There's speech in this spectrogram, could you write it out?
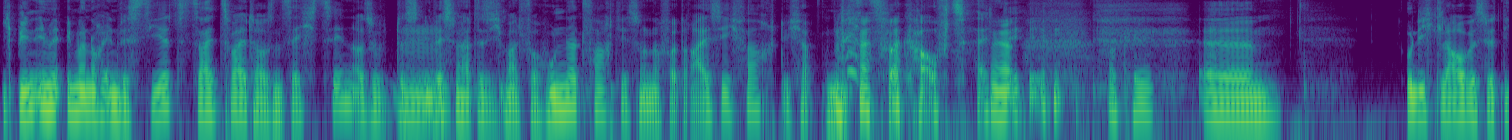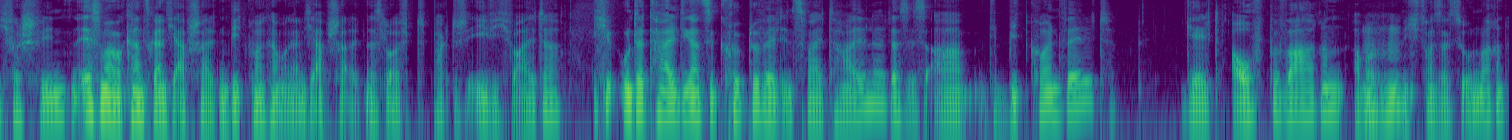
Ich bin immer noch investiert seit 2016. Also das mhm. Investment hatte sich mal verhundertfacht, jetzt nur noch verdreißigfacht. Ich habe nichts verkauft seitdem. Ja. Okay. Ähm, und ich glaube, es wird nicht verschwinden. Erstmal, man kann es gar nicht abschalten. Bitcoin kann man gar nicht abschalten. Das läuft praktisch ewig weiter. Ich unterteile die ganze Kryptowelt in zwei Teile. Das ist A, die Bitcoin-Welt, Geld aufbewahren, aber mhm. nicht Transaktionen machen.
